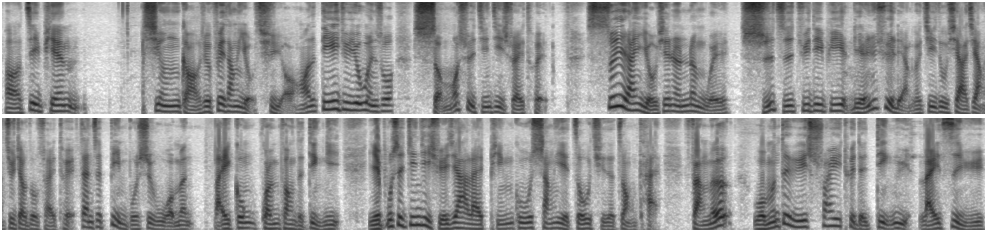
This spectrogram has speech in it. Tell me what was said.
啊，这篇新闻稿就非常有趣哦，好，第一句就问说什么是经济衰退？虽然有些人认为实质 GDP 连续两个季度下降就叫做衰退，但这并不是我们白宫官方的定义，也不是经济学家来评估商业周期的状态，反而我们对于衰退的定义来自于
